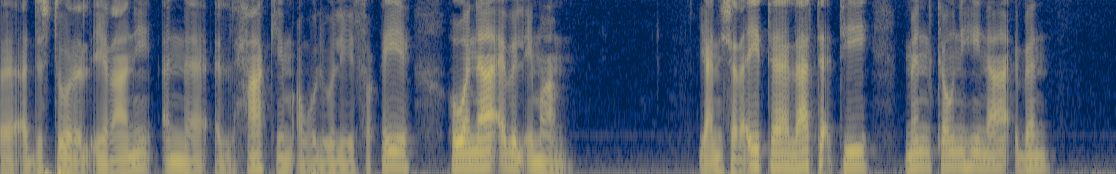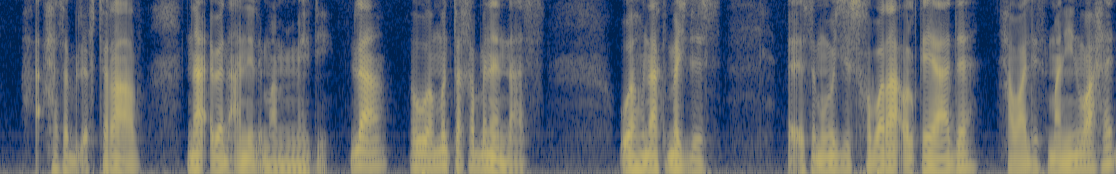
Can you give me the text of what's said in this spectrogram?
الدستور الإيراني أن الحاكم أو الولي الفقيه هو نائب الإمام. يعني شرعيته لا تأتي من كونه نائبا حسب الافتراض نائبا عن الإمام المهدي. لا هو منتخب من الناس. وهناك مجلس آه، يسموه مجلس خبراء القيادة حوالي 80 واحد.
